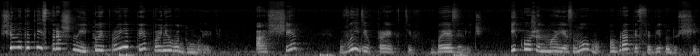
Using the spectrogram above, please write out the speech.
що не такий страшний той проєкт, як про нього думають. А ще видів проєктів безліч, і кожен має змогу обрати собі до душі.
